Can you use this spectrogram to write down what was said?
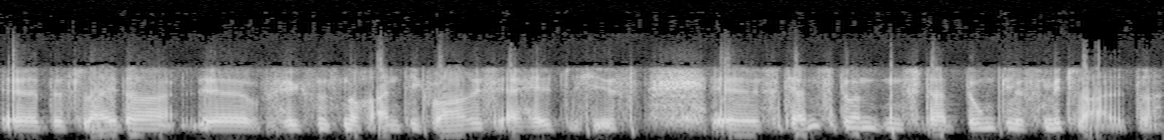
äh, das leider äh, höchstens noch antiquarisch erhältlich ist, Sternstunden statt dunkles Mittelalter.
